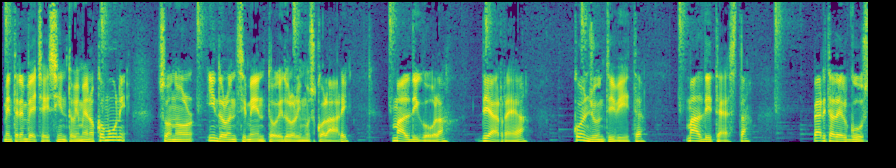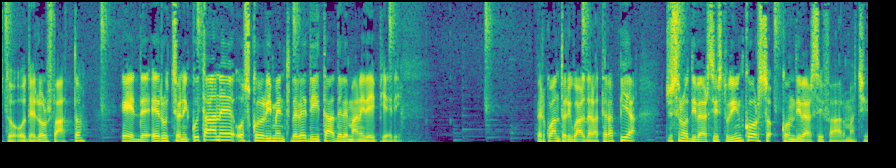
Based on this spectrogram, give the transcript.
mentre invece i sintomi meno comuni sono indolenzimento e dolori muscolari, mal di gola, diarrea, congiuntivite, mal di testa, perdita del gusto o dell'olfatto ed eruzioni cutanee o scolorimento delle dita, delle mani e dei piedi. Per quanto riguarda la terapia, ci sono diversi studi in corso con diversi farmaci,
